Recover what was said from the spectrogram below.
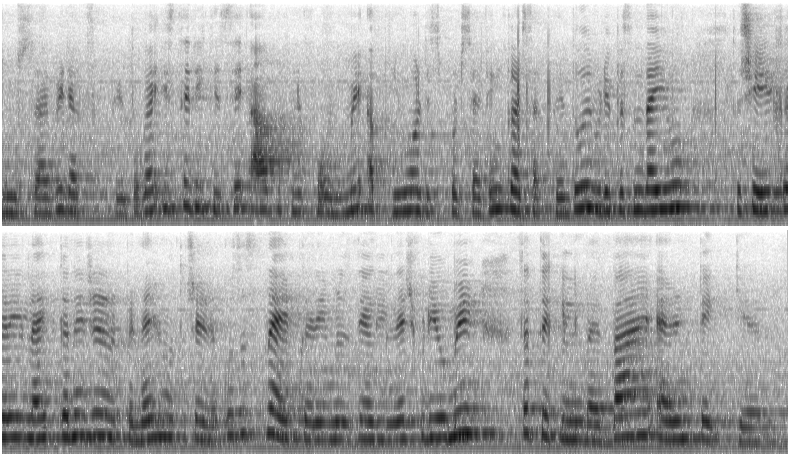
दूसरा भी रख सकते हैं। तो गाइस इस तरीके से आप अपने फ़ोन में अपनी हॉटस्पॉट सेटिंग कर सकते हैं। तो वीडियो पसंद आई हो तो शेयर करें लाइक करें चैनल पर नए हो तो चैनल को सब्सक्राइब करें। मिलते हैं अगले नेक्स्ट वीडियो में। तब तक के लिए bye bye and take care.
